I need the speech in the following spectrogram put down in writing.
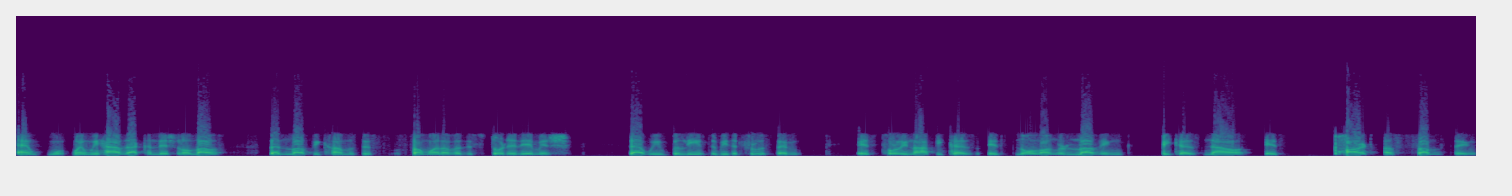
And w- when we have that conditional love, then love becomes this somewhat of a distorted image that we believe to be the truth. And it's totally not because it's no longer loving because now it's part of something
